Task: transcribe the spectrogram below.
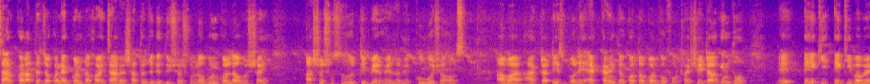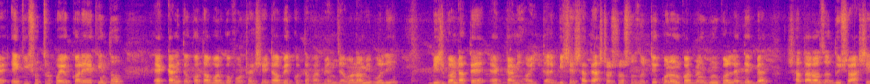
চার করাতে যখন এক ঘণ্টা হয়, চারের সাথে যদি দুইশো ষোলো গুণ করলে অবশ্যই আষ্টশো চৌষট্টি বের হয়ে যাবে, খুবই সহজ। আবার একটা টিপস বলি এক কানিতে কত বর্গ ফুট হয়, সেটাও কিন্তু একই, একইভাবে একই সূত্র প্রয়োগ করে কিন্তু এক কানিতে কত বর্গ ফুট হয় সেটাও বের করতে পারবেন। যেমন আমি বলি, বিশ ঘন্টাতে এক কানি হয়। তাহলে বিশের সাথে আঠারোশো চৌষট্টি গুণন করবেন, গুণ করলে দেখবেন সাতারো হাজার দুইশো আশি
